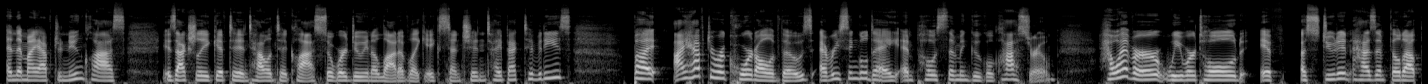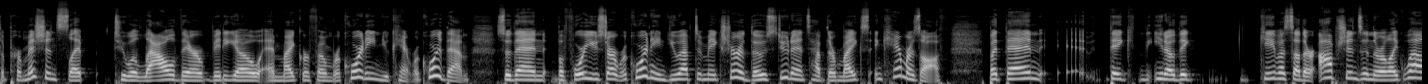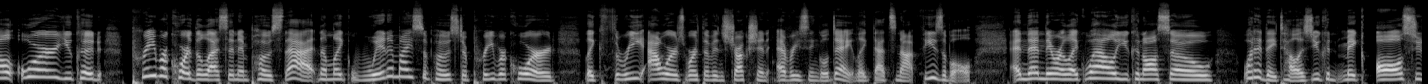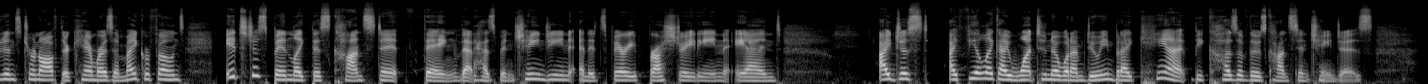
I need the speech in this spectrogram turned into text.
And then my afternoon class is actually a gifted and talented class. So we're doing a lot of like extension type activities. But I have to record all of those every single day and post them in Google Classroom. However, we were told if a student hasn't filled out the permission slip, to allow their video and microphone recording, you can't record them. So then before you start recording, you have to make sure those students have their mics and cameras off. But then eh, they, you know, they gave us other options and they're like, well, or you could pre record the lesson and post that. And I'm like, when am I supposed to pre record like three hours worth of instruction every single day? Like, that's not feasible. And then they were like, well, you can also what did they tell us? You could make all students turn off their cameras and microphones. It's just been like this constant thing that has been changing and it's very frustrating. And I just, I feel like I want to know what I'm doing, but I can't because of those constant changes.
